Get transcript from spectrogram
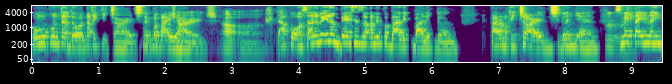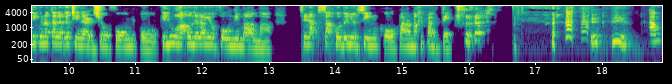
pumupunta doon, nakikicharge, nagbabayad. Charge. Oo. Tapos, alam mo ilang beses na kami pabalik-balik doon para makicharge, ganyan. Mm-mm. Tapos may time na hindi ko na talaga chinarge yung phone ko. Kinuha ko na lang yung phone ni mama. Sinaksak ko doon yung SIM ko para makipag-text. Ang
